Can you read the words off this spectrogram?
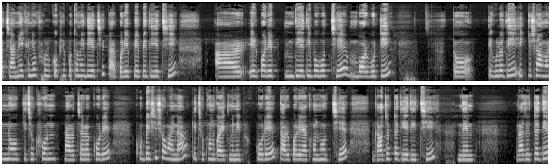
আচ্ছা আমি এখানে ফুলকপি প্রথমে দিয়েছি, তারপরে পেঁপে দিয়েছি, আর এরপরে দিয়ে দিব হচ্ছে বরবটি। তো এগুলো দিয়ে একটু সামান্য কিছুক্ষণ নাড়াচাড়া করে খুব বেশি সময় না, কিছুক্ষণ কয়েক মিনিট করে তারপরে এখন হচ্ছে গাজরটা দিয়ে দিচ্ছি। দেন গাজরটা দিয়ে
